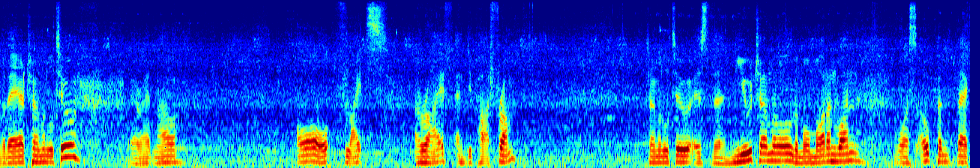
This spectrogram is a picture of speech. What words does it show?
Over there terminal 2 where right now all flights arrive and depart from. Terminal 2 is the new terminal, the more modern one. Was opened back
